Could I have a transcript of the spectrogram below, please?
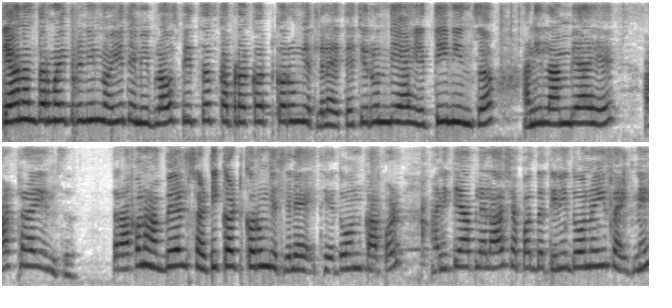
त्यानंतर मैत्रिणींनो इथे मी ब्लाऊज पीसचाच कपडा कट करून घेतलेला आहे. त्याची रुंदी आहे तीन इंच आणि लांबी आहे अठरा इंच. तर आपण हा बेल्टसाठी कट करून घेतलेले आहेत हे दोन कापड. आणि ते आपल्याला अशा पद्धतीने दोनही साईडने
